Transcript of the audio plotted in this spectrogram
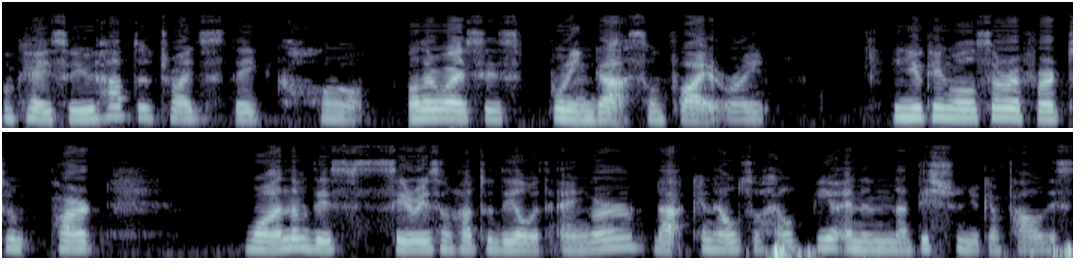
Okay, so you have to try to stay calm. Otherwise, it's putting gas on fire, right? And you can also refer to part one of this series on how to deal with anger. That can also help you. And in addition, you can follow this.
